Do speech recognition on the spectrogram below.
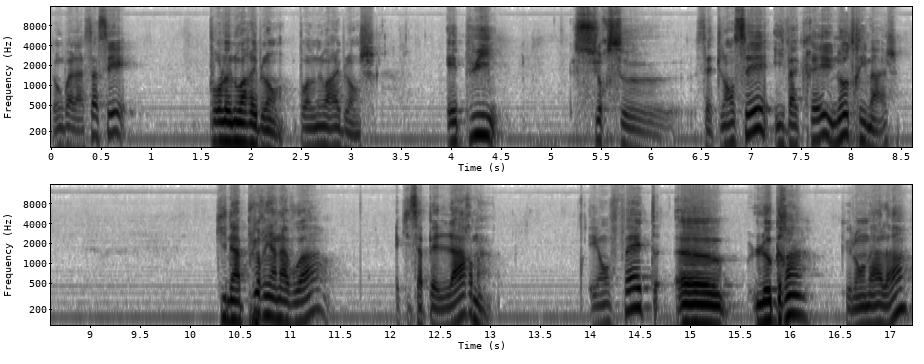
Donc voilà, ça c'est pour le noir et blanc, pour le noir et blanche. Et puis, sur ce, cette lancée, il va créer une autre image qui n'a plus rien à voir qui s'appelle l'arme. Et en fait, euh, le grain que l'on a là,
